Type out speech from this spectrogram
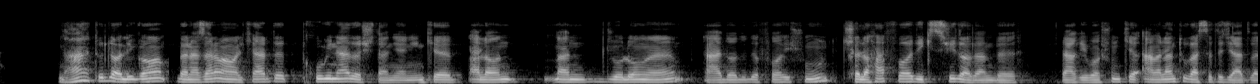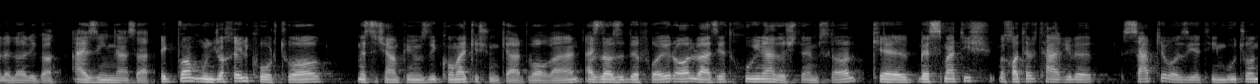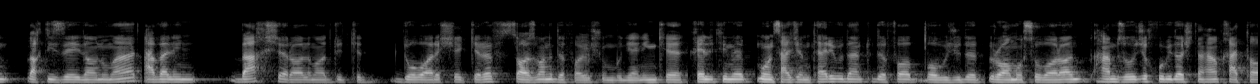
نه تو لالیگا به نظرم عملکرد خوبی نداشتن. یعنی اینکه الان من جلوم اعداد دفاعیشون 47 واحد ایکس دادن به رقیباشون که عملا تو وسط جدول لالیگا. از این نظر. فکر کنم اونجا خیلی کورتوا مثل Champions League کمکشون کرد واقعا. از لحاظ دفاعی رئال وضعیت خوبی نداشته امسال که قسمتیش به خاطر تغییر سبک بازی تیم بود چون وقتی زیدان اومد اولین بخش رئال مادرید که دوباره شکل گرفت سازمان دفاعشون بود. یعنی اینکه خیلی تیم منسجمتری بودن تو دفاع با وجود راموس و واران هم زوج خوبی داشتن هم خط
